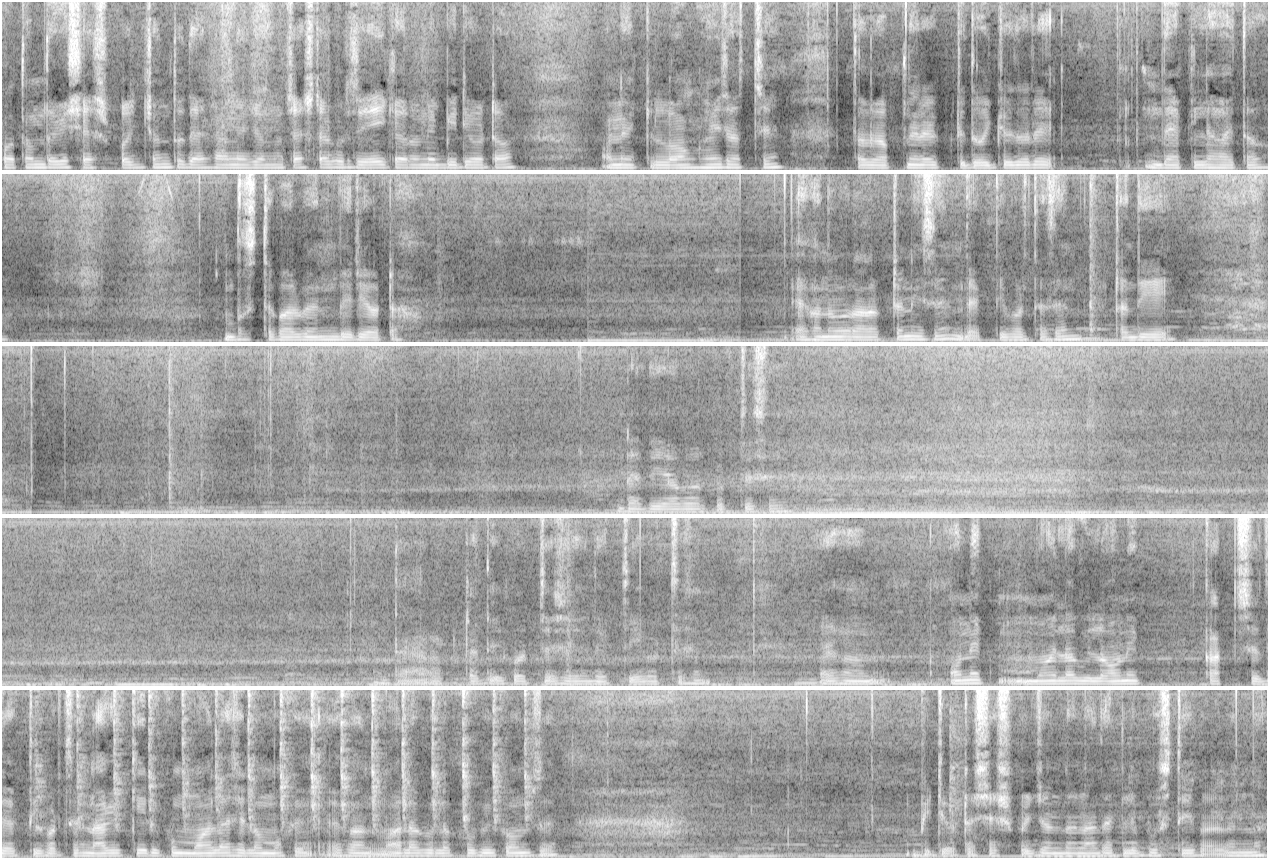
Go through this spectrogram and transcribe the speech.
প্রথম থেকে শেষ পর্যন্ত দেখানোর জন্য চেষ্টা করছি। এই কারণে ভিডিওটা অনেক লং হয়ে যাচ্ছে। তবে আপনারা একটু ধৈর্য ধরে দেখলে হয়তো বুঝতে পারবেন ভিডিওটা। এখন আবার আরেকটা নিচে দেখতে পারতেছেন। এটা দিয়ে এটা দিয়ে আবার করতেছে। এটা আরেকটা দিয়ে করতেছে, দেখতেই করতেছেন এখন অনেক ময়লাগুলো অনেক কাটছে দেখতে পারতেছেন। আগে কীরকম ময়লা ছিল মুখে, এখন ময়লাগুলো খুবই কমছে। ভিডিওটা শেষ পর্যন্ত না দেখলে বুঝতেই পারবেন না।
